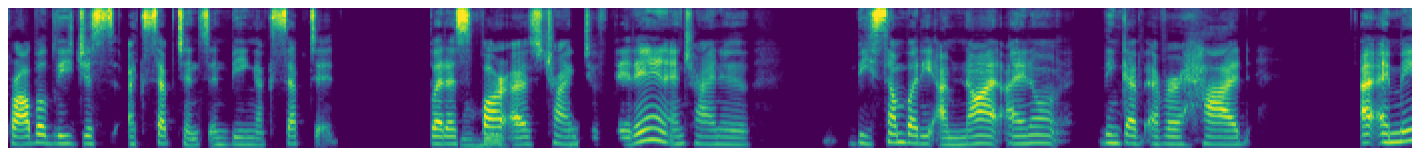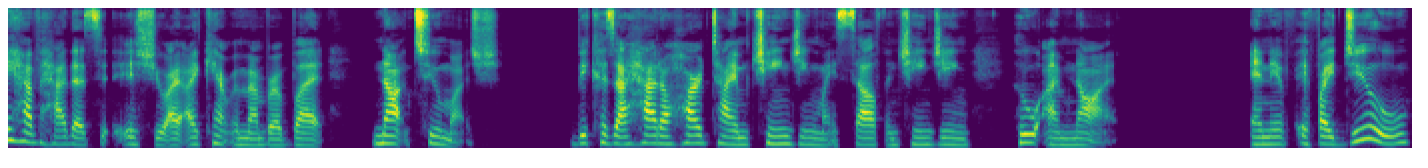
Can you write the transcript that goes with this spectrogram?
probably just acceptance and being accepted. But as far Mhm. as trying to fit in and trying to be somebody I'm not, I don't think I've ever had I, I may have had that issue. I, I can't remember, but not too much because I had a hard time changing myself and changing who I'm not. And if if I do,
